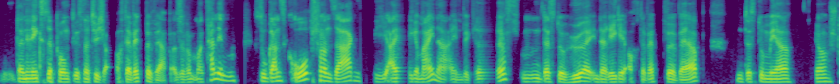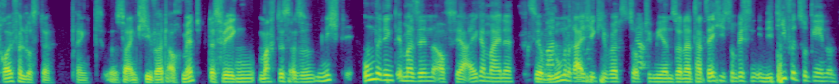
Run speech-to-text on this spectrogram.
Der nächste Punkt ist natürlich auch der Wettbewerb. Also man kann eben so ganz grob schon sagen, je allgemeiner ein Begriff, desto höher in der Regel auch der Wettbewerb und desto mehr ja, Streuverluste bringt so ein Keyword auch mit. Deswegen macht es also nicht unbedingt immer Sinn, auf sehr allgemeine, sehr volumenreiche Keywords zu optimieren, ja. sondern tatsächlich so ein bisschen in die Tiefe zu gehen und,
